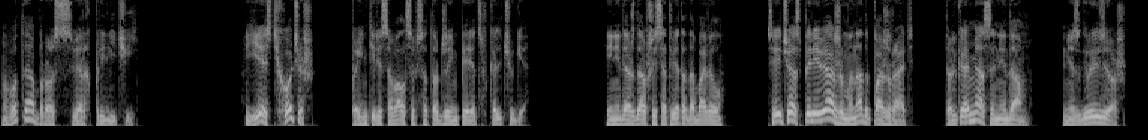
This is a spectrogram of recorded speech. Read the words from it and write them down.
Вот и оброс сверхприличий. «Есть хочешь?» — поинтересовался все тот же имперец в кольчуге. И, не дождавшись ответа, добавил, «Сейчас перевяжем, и надо пожрать. Только мяса не дам, не сгрызешь».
